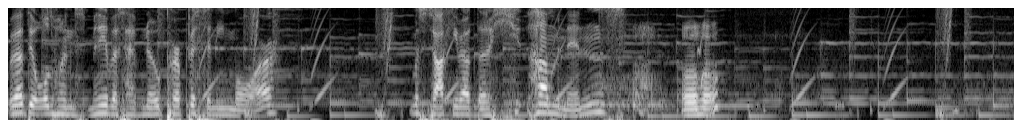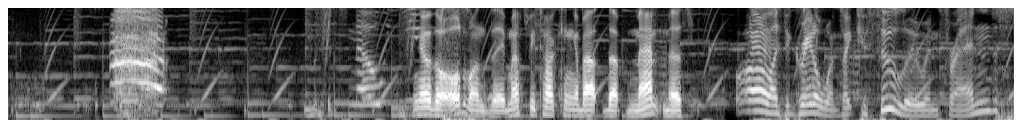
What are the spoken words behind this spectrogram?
Without the old ones, many of us have no purpose anymore. Was talking about the hu- Humnins. Mm-hmm. It's no You know, the old ones, they must be talking about the mammoth. Oh, like the great old ones, like Cthulhu and Friends.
